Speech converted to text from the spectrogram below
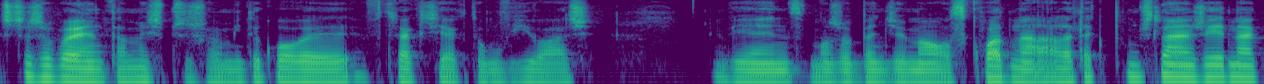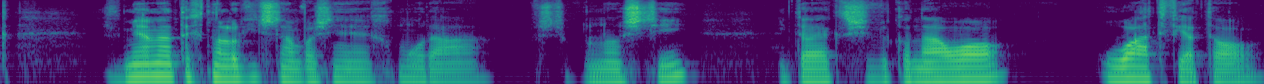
szczerze powiem, ta myśl przyszła mi do głowy w trakcie, jak to mówiłaś, więc może będzie mało składna, ale tak pomyślałem, że jednak zmiana technologiczna, właśnie chmura w szczególności i to, jak to się wykonało, ułatwia to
